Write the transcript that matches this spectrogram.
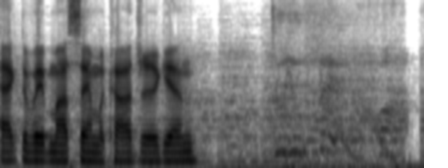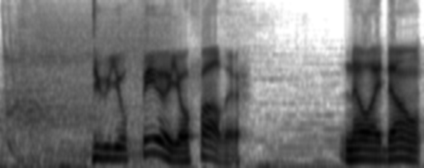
Activate Masamakaja again. Do you fear your father? Do you fear your father? No, I don't.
